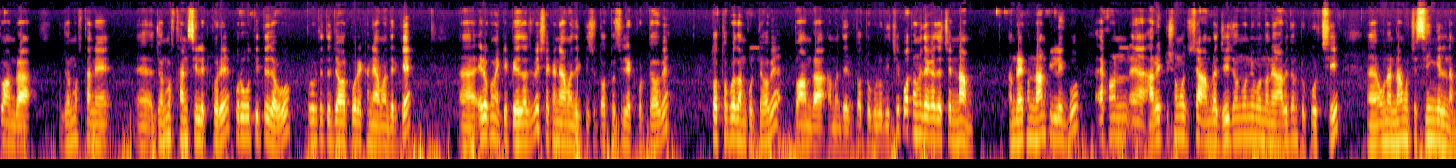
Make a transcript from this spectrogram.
তো আমরা জন্মস্থানে জন্মস্থান সিলেক্ট করে পরবর্তীতে যাব। পরবর্তীতে যাওয়ার পর এখানে আমাদেরকে এরকম একটি পেজ আসবে। সেখানে আমাদের কিছু তথ্য সিলেক্ট করতে হবে তথ্য প্রদান করতে হবে। তো আমরা আমাদের তথ্যগুলো দিচ্ছি। প্রথমে দেখা যাচ্ছে নাম। আমরা এখন নামটি লিখব। এখন আহ, আরও একটি সমস্যা আমরা যে জন্ম নিবন্ধনের আবেদনটা করছি ওনার নাম হচ্ছে সিঙ্গেল নাম।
